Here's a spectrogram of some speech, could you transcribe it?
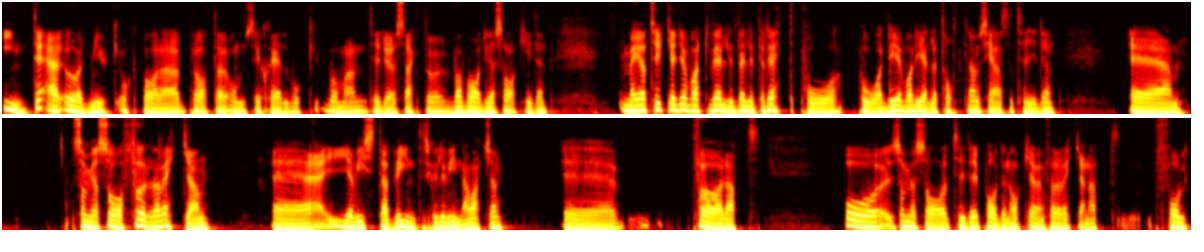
inte är ödmjuk och bara pratar om sig själv och vad man tidigare sagt och vad var det jag sa killen. Men jag tycker att jag varit väldigt, väldigt rätt på, på det vad det gäller Tottenham senaste tiden. Eh, som jag sa förra veckan, eh, jag visste att vi inte skulle vinna matchen. Eh, för att, och som jag sa tidigare i podden och även förra veckan, att folk,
